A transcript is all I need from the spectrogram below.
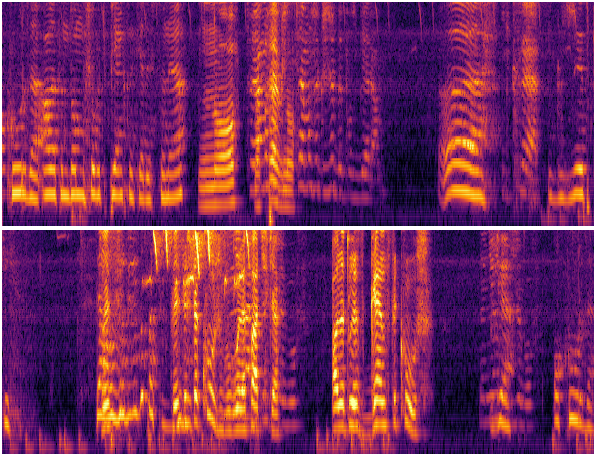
kurde, ale ten dom musiał być piękny kiedyś, co nie? No, To ja, na może, pewno. to ja może grzyby pozbieram. Eee, I krew. grzybki. Ty, Tu jest- zrobimy zupę z Tu jest grzybów? jeszcze kurz w ogóle, patrzcie. grzybów. Ale tu jest gęsty kurz. Ja nie Gdzie? lubię grzybów. O kurde.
